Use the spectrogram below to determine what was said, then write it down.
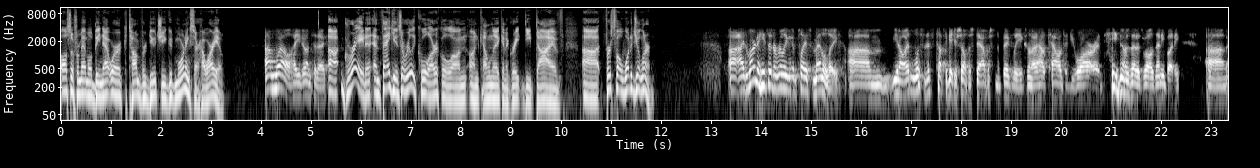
also from MLB Network. Tom Verducci, good morning, sir. How are you? I'm well. How you doing today? Uh, great, and thank you. It's a really cool article on on Kelenic and a great deep dive. Uh, first of all, what did you learn? Uh, I learned that he's in a really good place mentally. Um, you know, and listen, it's tough to get yourself established in the big leagues, no matter how talented you are, and he knows that as well as anybody. Um,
